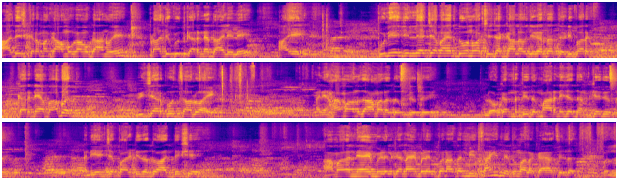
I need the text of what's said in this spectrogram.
आदेश क्रमांक अमुक अमुक अन्वये प्राधिकृत करण्यात आलेले आहे. पुणे जिल्ह्याच्या बाहेर दोन वर्षाच्या कालावधीकरता तडीपार करण्याबाबत विचारपूस चालू आहे. आणि हा माणूस आम्हाला दम देतोय. लोकांना तिथं मारण्याच्या धमक्या देतोय. आणि यांच्या पार्टीचा तो अध्यक्ष आहे. आम्हाला न्याय मिळेल का नाही मिळेल पण आता मी सांगितले तुम्हाला काय असेल तर. पण?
